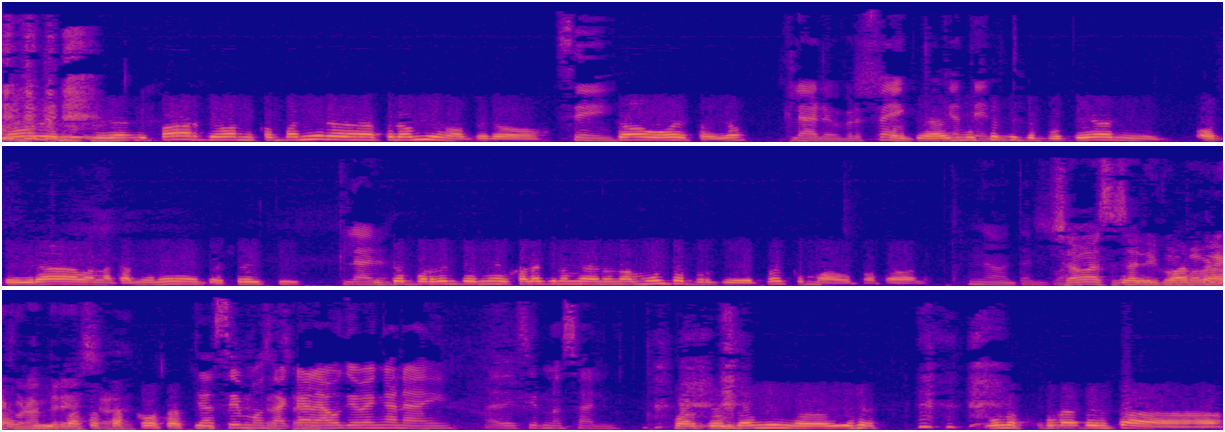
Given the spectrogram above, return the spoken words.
Yo de, mi- de mi parte, va, mis compañeros hacen lo mismo, pero Sí, yo hago eso, yo. claro, perfecto. Porque hay muchos que te putean y, o te graban la camioneta, yo y sí. Claro. Y yo por dentro mío, ojalá que no me dan una multa porque después, ¿cómo hago, papá? Vale. No, tal Ya cual. vas a salir Eh, con Pablo y con Andrés. pasa esas cosas, sí. ¿Qué hacemos Estás acá? Hago que vengan ahí a decirnos algo. Porque un domingo uno se puede pensar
